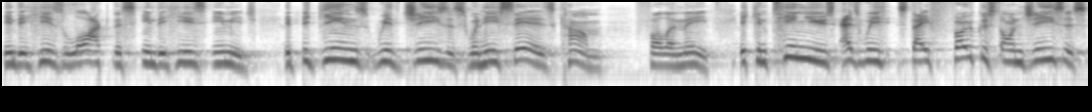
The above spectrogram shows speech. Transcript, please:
into His likeness, into His image. It begins with Jesus when He says, Come, follow me. It continues as we stay focused on Jesus,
